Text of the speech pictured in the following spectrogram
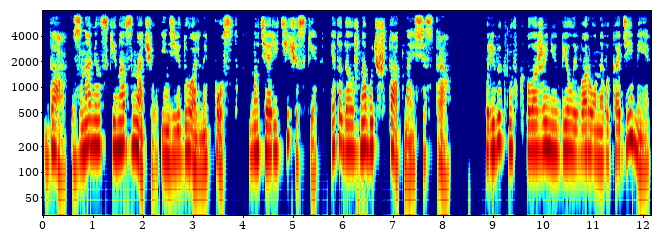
Да, Знаменский назначил индивидуальный пост, но теоретически это должна быть штатная сестра. Привыкнув к положению белой вороны в академии,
